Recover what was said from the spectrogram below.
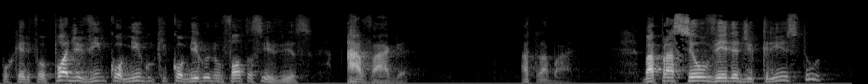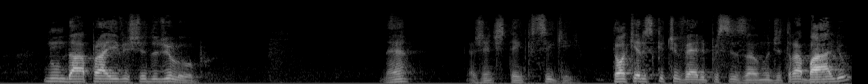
porque ele falou: pode vir comigo, que comigo não falta serviço. Há vaga. A trabalho. Mas para ser ovelha de Cristo, não dá para ir vestido de lobo. Né? A gente tem que seguir. Então, aqueles que estiverem precisando de trabalho,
